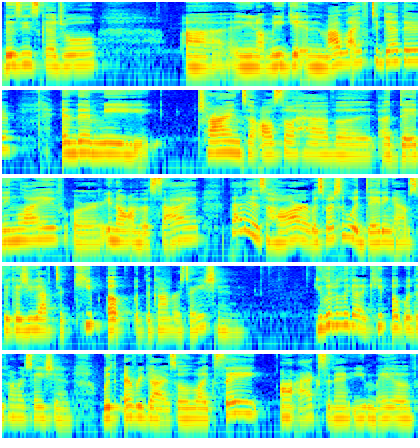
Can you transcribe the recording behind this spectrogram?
busy schedule uh you know me getting my life together and then me trying to also have a, a dating life or you know on the side that is hard especially with dating apps because you have to keep up with the conversation you literally got to keep up with the conversation with every guy so like say on accident you may have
